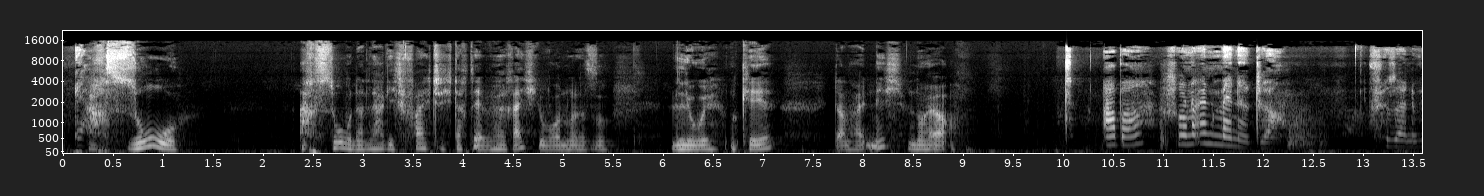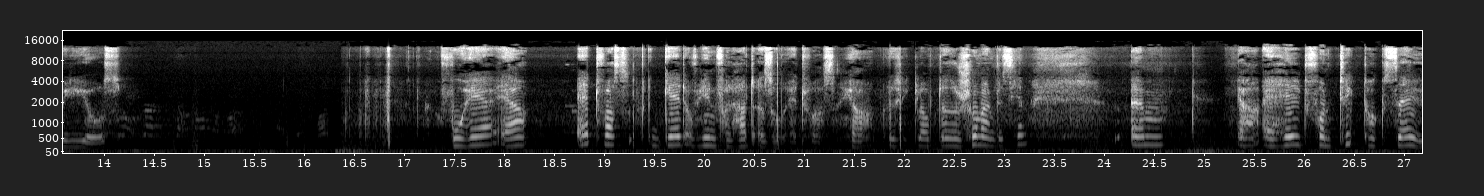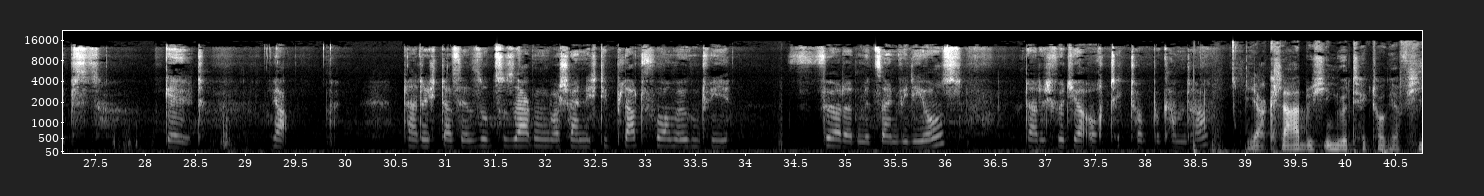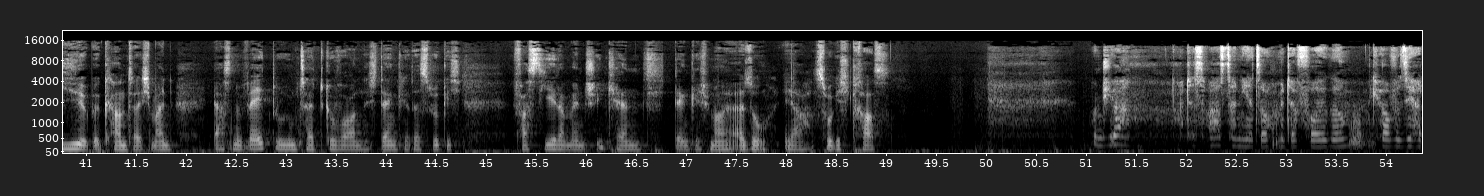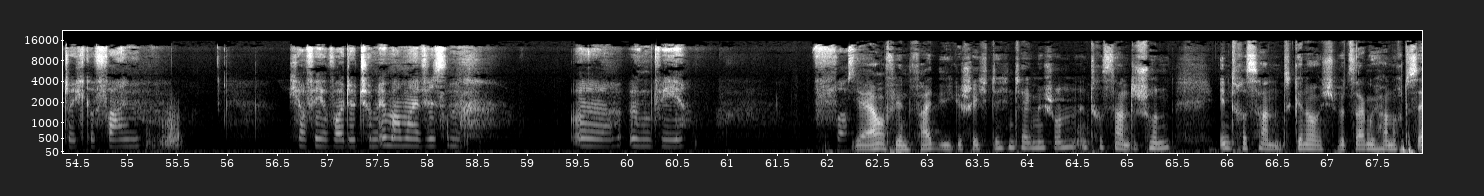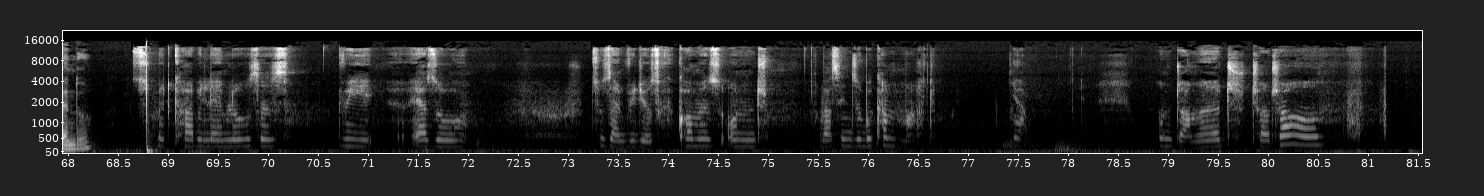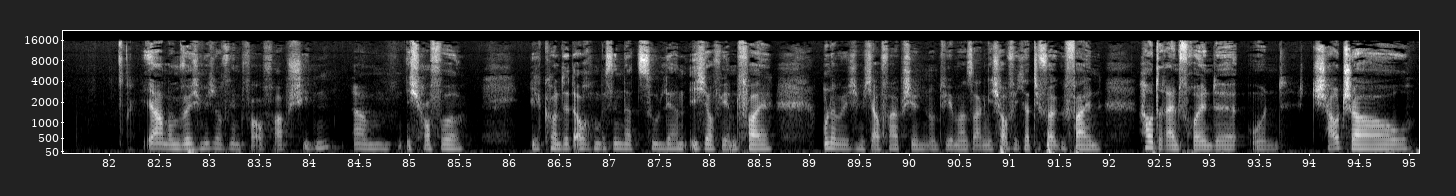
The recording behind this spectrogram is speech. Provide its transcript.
Er Ach so. Ach so, dann lag ich falsch. Ich dachte, er wäre reich geworden oder so. Lul, okay. Dann halt nicht. Naja. Aber schon ein Manager für seine Videos. Woher er etwas Geld auf jeden Fall hat, also etwas, ja. Also ich glaube, das ist schon ein bisschen. Ähm, ja, er hält von TikTok selbst Geld. Dadurch, dass er sozusagen wahrscheinlich die Plattform irgendwie fördert mit seinen Videos. Dadurch wird ja auch TikTok bekannter. Ja, klar, durch ihn wird TikTok ja viel bekannter. Ich meine, er ist eine Weltberühmtheit geworden. Ich denke, dass wirklich fast jeder Mensch ihn kennt, denke ich mal. Also, ja, ist wirklich krass. Und ja, das war's dann jetzt auch mit der Folge. Ich hoffe, sie hat euch gefallen. Ich hoffe, ihr wolltet schon immer mal wissen, äh, irgendwie. Was ja, auf jeden Fall. Die Geschichte hinter ist schon interessant. Ist schon interessant. Genau, ich würde sagen, wir hören noch das Ende. Mit Kabi Lame los ist, wie er so zu seinen Videos gekommen ist und was ihn so bekannt macht. Ja. Und damit, ciao, ciao. Ja, dann würde ich mich auf jeden Fall auch verabschieden. Ähm, ich hoffe, ihr konntet auch ein bisschen dazu lernen. Ich auf jeden Fall. Und dann würde ich mich auch verabschieden und wie immer sagen, ich hoffe, euch hat die Folge gefallen. Haut rein, Freunde, und ciao, ciao.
